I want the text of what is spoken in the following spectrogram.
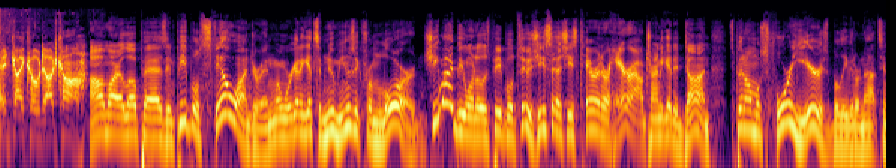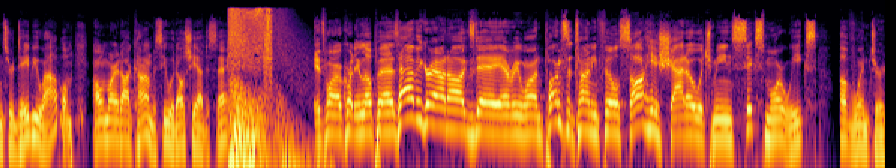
at geico.com. I'm Mario Lopez, and people still wondering when we're going to get some new music from Lorde. She might be one of those people, too. She says she's tearing her hair out trying to get it done. It's been almost four years, believe it or not, since her debut album. I'm Mario.com to see what else she had to say. It's Mario Courtney Lopez. Happy Groundhog's Day, everyone. Punxsutawney Phil saw his shadow, which means six more weeks of winter.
